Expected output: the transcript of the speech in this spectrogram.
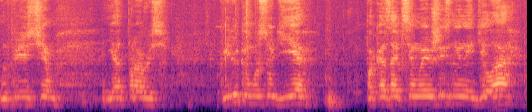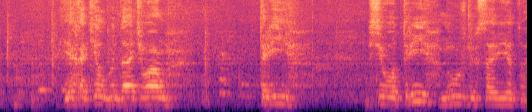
Но прежде чем я отправлюсь к великому судье показать все мои жизненные дела, я хотел бы дать вам три, всего три нужных совета.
